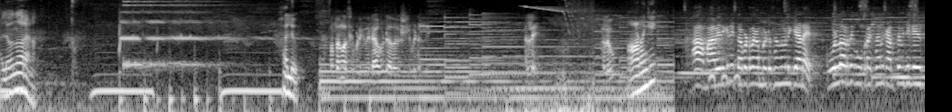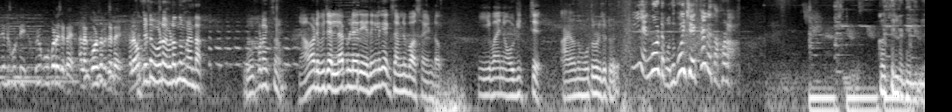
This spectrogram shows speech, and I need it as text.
ഹലോ എന്ന് പറയണം. ഹലോ? ആണെങ്കിൽ ആ മാവേലിക്ക് ഇഷ്ടപ്പെട്ട കമ്പ്യൂട്ടർ സംഘം വിളിക്കുകയാണ്. സ്കൂളിൽ നടത്തി കൂപ്പൺ എക്സാമിന് കണക്ട് വിജയം കഴിഞ്ഞിട്ട് കുട്ടി ഒരു കൂപ്പൺ എടുക്കട്ടെ? അല്ല കോഴ്സ് എടുക്കട്ടെ? ഹലോ വെച്ചിട്ട് കൂടെ ഇവിടെ ഒന്നും വേണ്ട. ഓപ്പൺ എക്സാം ഞാൻ പഠിപ്പിച്ച എല്ലാ പിള്ളേരും ഏതെങ്കിലും എക്സാമിന് പാസ്സായി ഉണ്ടാവും ഈവൻ ഒഴിച്ച്. അയാൾ ഒന്ന് മൂത്ത് പിടിച്ചിട്ട് വരും. നീ എങ്ങോട്ട് പോന്നു? പോയി ചെക്കനെ തപ്പടാ? കട്ടിലടിയിലില്ല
